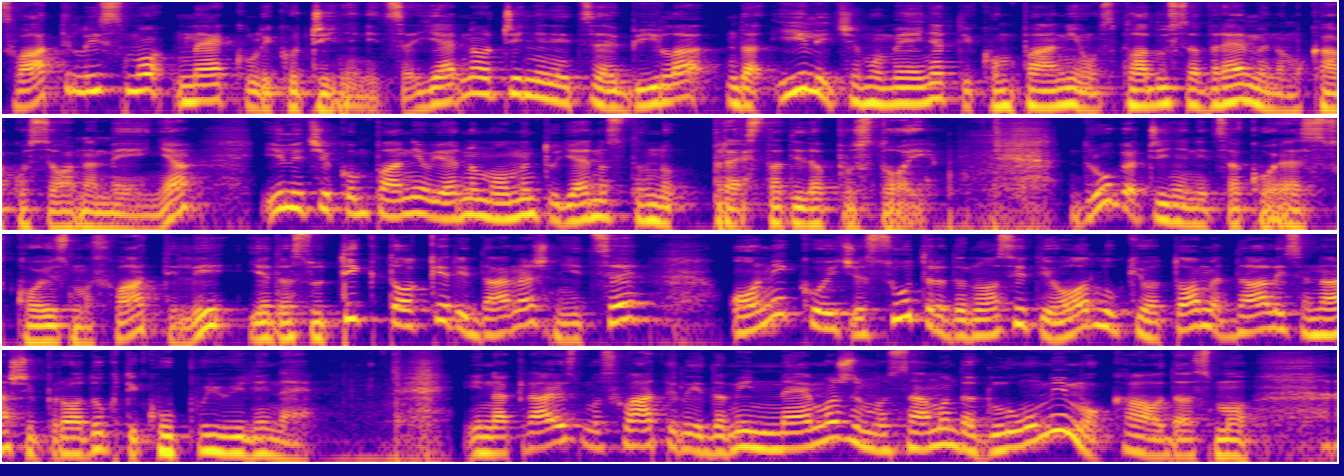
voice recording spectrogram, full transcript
Shvatili smo nekoliko činjenica. Jedna od činjenica je bila da ili ćemo menjati kompaniju u skladu sa vremenom kako se ona menja, ili će kompanija u jednom momentu jednostavno prestati da postoji. Druga činjenica koja, koju smo shvatili je da su tiktokeri današnjice oni koji će sutra donositi odluke o tome da li se naši produkti kupuju ili ne. I na kraju smo shvatili da mi ne možemo samo da glumimo kao da smo e,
